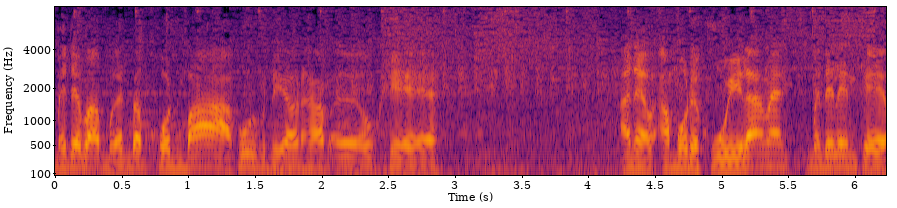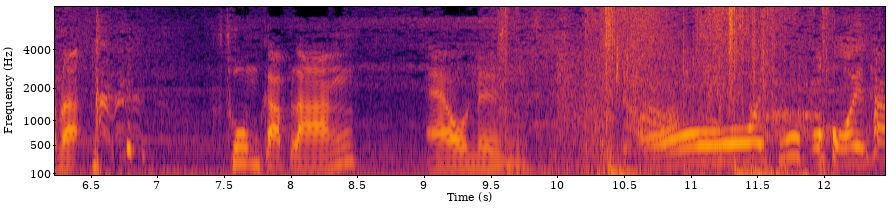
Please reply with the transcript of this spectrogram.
ไม่ได้ว่าเหมือนแบบคนบ้าพูดคนเดียวนะครับ เออ โอเค อันเนี้ยเอาโมเดลคุยแล้วแม่งไม่ได้เล่นเกมล้วทุ่มกลับหลัง L1 โอ้ยทุ่มโอ้ยท่า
